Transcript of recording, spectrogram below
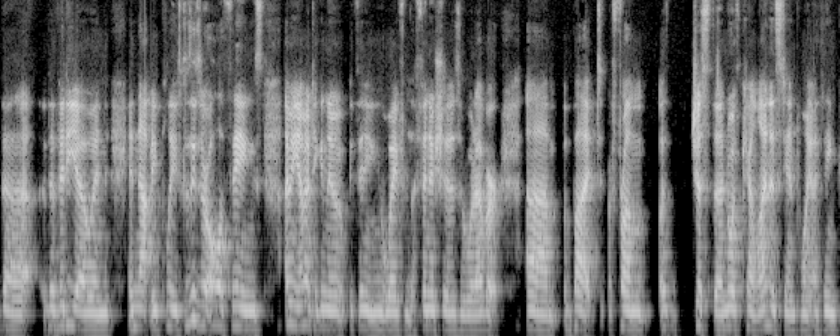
the the video and and not be pleased because these are all things. I mean, I'm not taking anything away from the finishes or whatever, um, but from uh, just the North Carolina standpoint, I think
